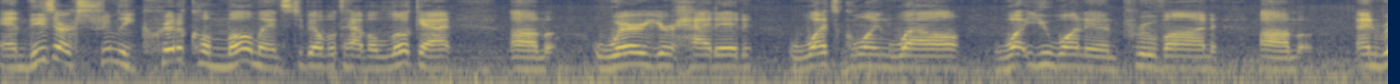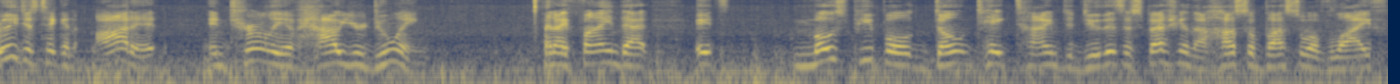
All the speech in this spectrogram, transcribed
And these are extremely critical moments to be able to have a look at um, where you're headed, what's going well, what you want to improve on, um, and really just take an audit internally of how you're doing. And I find that it's most people don't take time to do this, especially in the hustle bustle of life.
